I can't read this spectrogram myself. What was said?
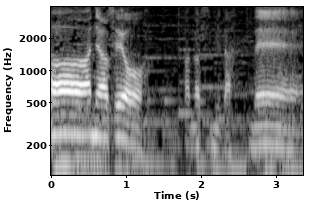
안녕하세요. 반갑습니다. 네.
